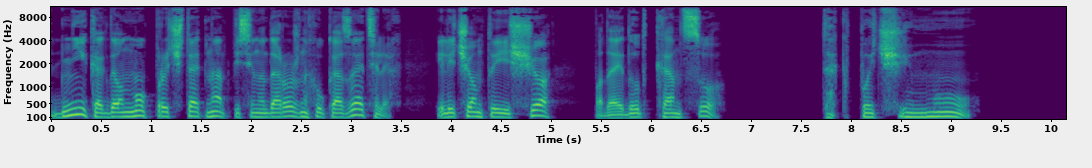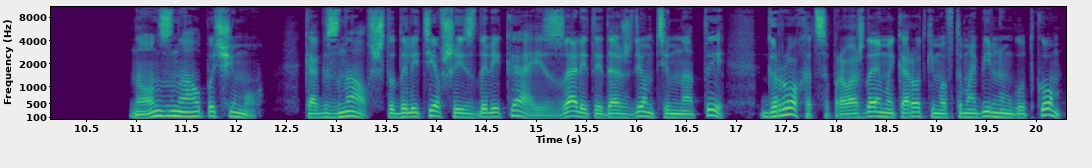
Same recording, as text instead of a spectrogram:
дни, когда он мог прочитать надписи на дорожных указателях или чем-то еще, подойдут к концу. Так почему? Но он знал почему. Как знал, что долетевший издалека, из залитой дождем темноты, грохот, сопровождаемый коротким автомобильным гудком,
